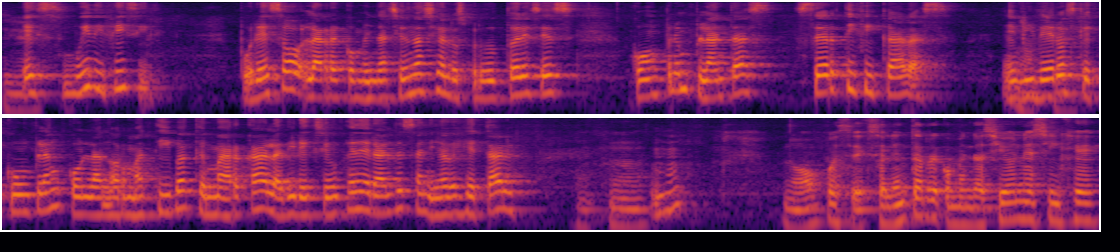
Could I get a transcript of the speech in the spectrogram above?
es. muy difícil. Por eso la recomendación hacia los productores es compren plantas certificadas en viveros que cumplan con la normativa que marca la Dirección General de Sanidad Vegetal. No, pues excelentes recomendaciones, Inge.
